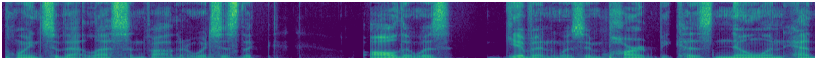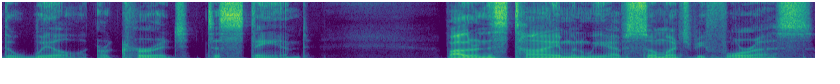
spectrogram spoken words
points of that lesson, Father, which is the all that was given was in part because no one had the will or courage to stand. Father, in this time when we have so much before us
